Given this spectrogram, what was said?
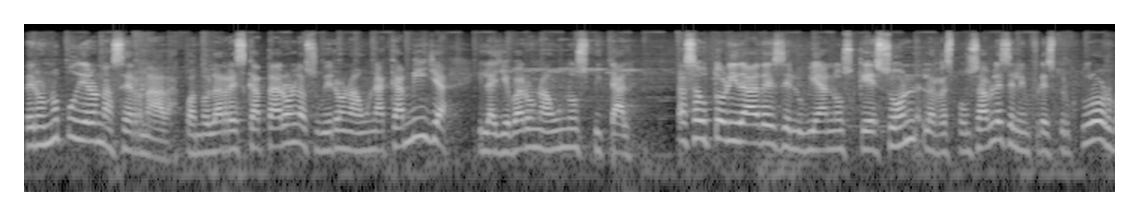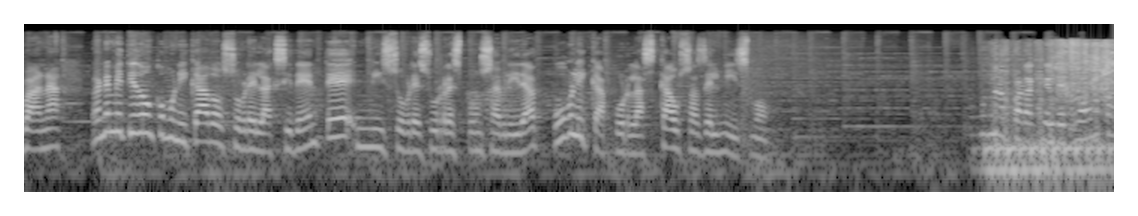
pero no pudieron hacer nada. Cuando la rescataron, la subieron a una camilla y la llevaron a un hospital. Las autoridades de Lubianos, que son las responsables de la infraestructura urbana, no han emitido un comunicado sobre el accidente ni sobre su responsabilidad pública por las causas del mismo. Una para que le rompan.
